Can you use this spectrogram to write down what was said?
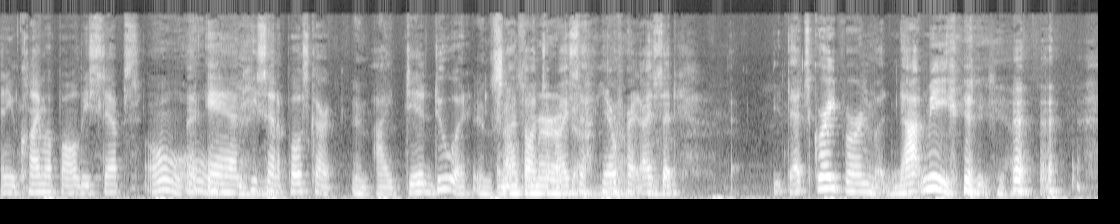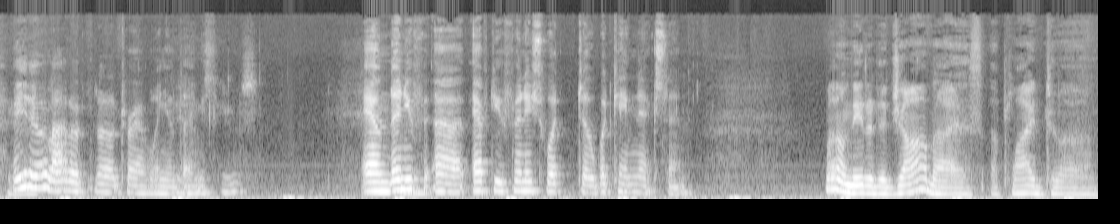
and you climb up all these steps. Oh, oh, and okay, he sent a postcard. In- I did do it, in and I South thought to myself, yeah, yeah, right. I said, "That's great, Vern, but not me." yeah. you know, a lot of uh, traveling and Yeah, things. was- And then you, uh, after you finished, what uh, what came next then? Well, needed a job. I applied to an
